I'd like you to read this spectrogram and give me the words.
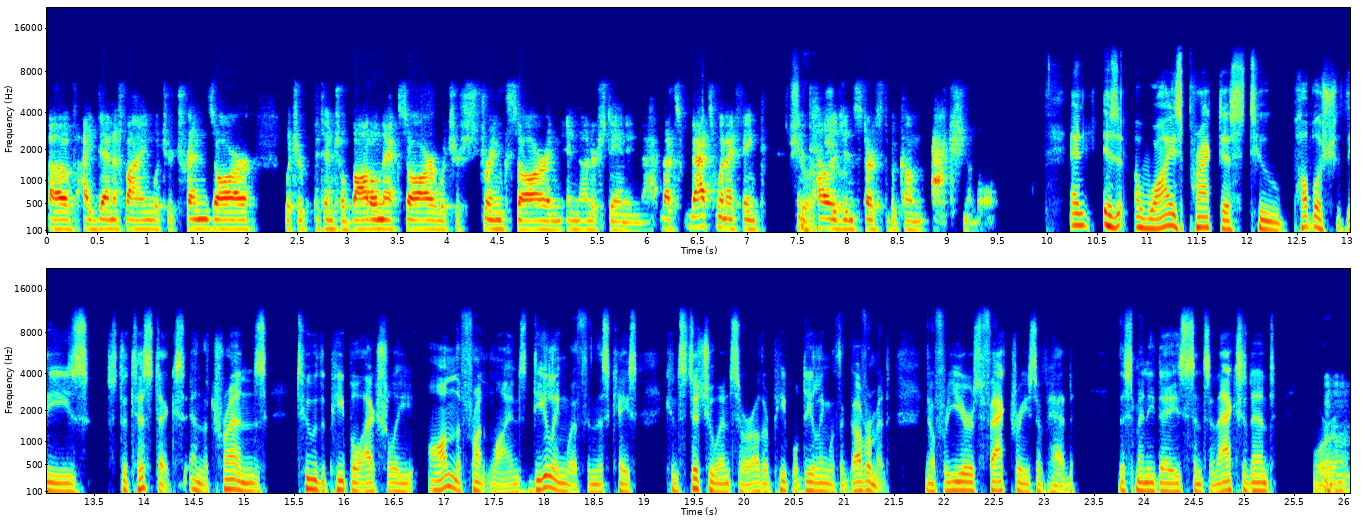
of identifying what your trends are, what your potential bottlenecks are, what your strengths are, and, and understanding that. That's that's when I think sure, intelligence sure. starts to become actionable. And is it a wise practice to publish these statistics and the trends to the people actually on the front lines dealing with, in this case, constituents or other people dealing with the government. You know, for years, factories have had this many days since an accident or mm-hmm.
